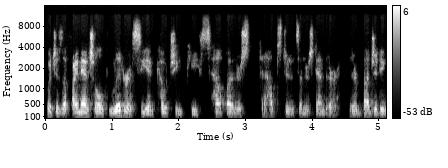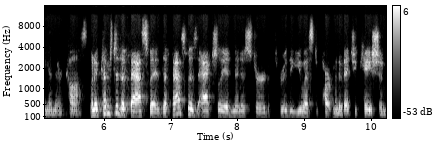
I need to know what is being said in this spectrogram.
which is a financial literacy and coaching piece help under, to help students understand their, their budgeting and their costs. When it comes to the FAFSA, the FAFSA is actually administered through the U.S. Department of Education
